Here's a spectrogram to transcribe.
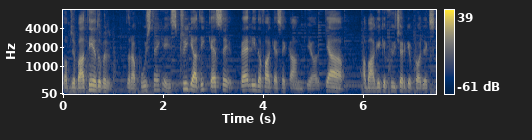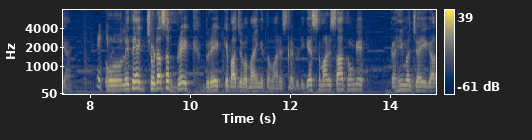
तो अब जब आती हैं तो फिर ज़रा पूछते हैं कि हिस्ट्री क्या थी कैसे पहली दफ़ा कैसे काम किया और क्या अब आगे के फ्यूचर के प्रोजेक्ट्स क्या हैं? तो लेते हैं एक छोटा सा ब्रेक ब्रेक के बाद जब हम आएँगे तो हमारे सेलिब्रिटी गेस्ट हमारे साथ होंगे। कहीं मत जाइएगा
